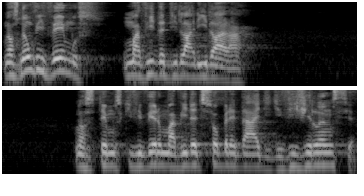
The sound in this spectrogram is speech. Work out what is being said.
nós não vivemos uma vida de larilará. Nós temos que viver uma vida de sobriedade, de vigilância.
